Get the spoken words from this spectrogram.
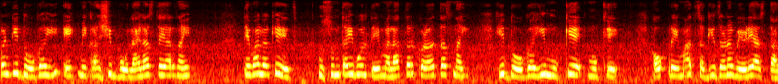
पण ती दोघंही एकमेकांशी बोलायलाच तयार नाहीत. तेव्हा लगेच कुसुमताई बोलते मला तर कळतच नाही. ही दोघंही मुके आहेत मुके अहो प्रेमात सगळीजणं वेडे असतात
